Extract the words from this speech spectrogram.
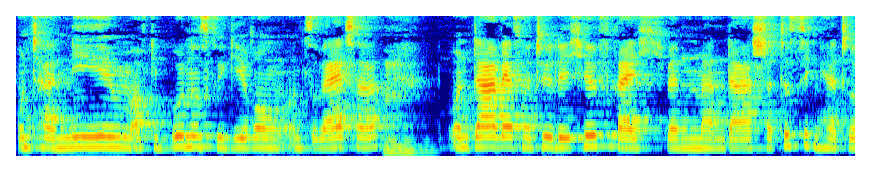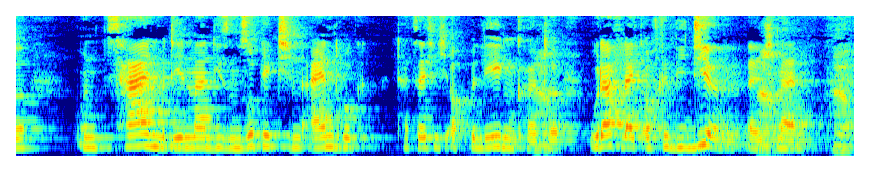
Unternehmen, auf die Bundesregierung und so weiter. Mhm. Und da wäre es natürlich hilfreich, wenn man da Statistiken hätte und Zahlen, mit denen man diesen subjektiven Eindruck tatsächlich auch belegen könnte. Ja. Oder vielleicht auch revidieren, ja. ich meine. Ja.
